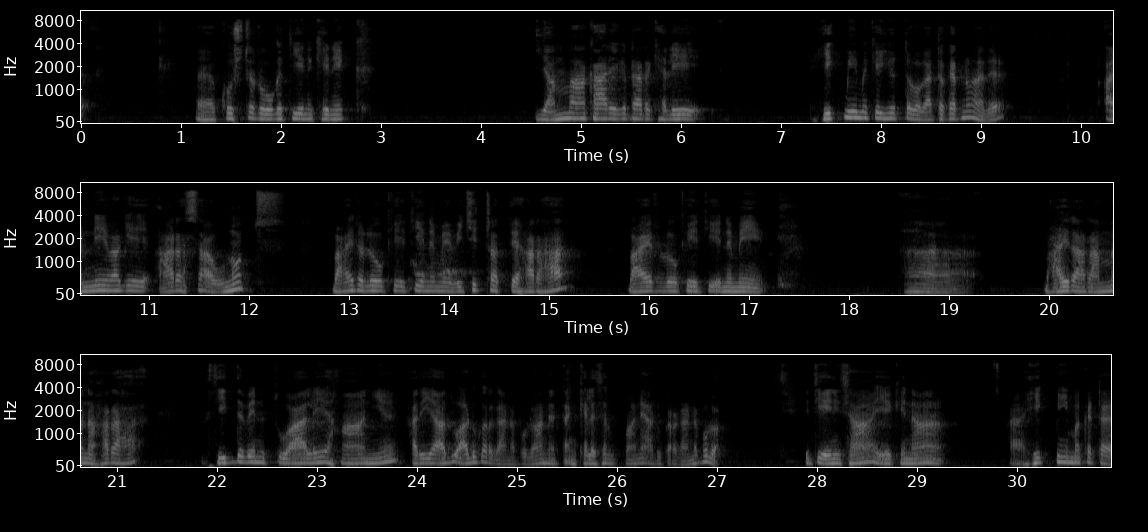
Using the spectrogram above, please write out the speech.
කුෂ්ඨ රෝග තියෙන කෙනෙක් යම් ආකාරයකට අර කැලේ හික්මීමක යුක්තව ගත කරනවාද? අන්නේ වගේ ආරසා වුණොත් බාහිර ලෝකයේ තියෙන මේ විචිත්‍රත්වය හරහා බාහිර ලෝකයේ තියෙන මේ බාහිර රම්මන හරහා සිද්ධ වෙන තුවාලයේ හානිය අරියාදු අඩු කර ගන්න පුළුවන්. නැත්නම් කෙලසන් ප්‍රමාණය අඩු කර ගන්න පුළුවන්. ඉතින් ඒ නිසා ඒකේනා හික්මීමකට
